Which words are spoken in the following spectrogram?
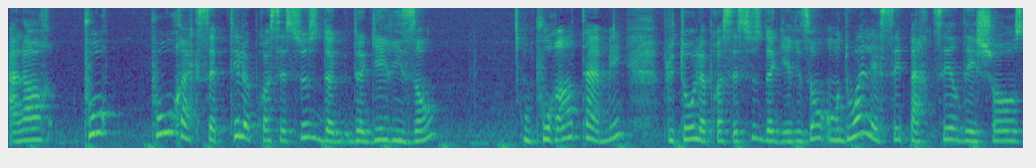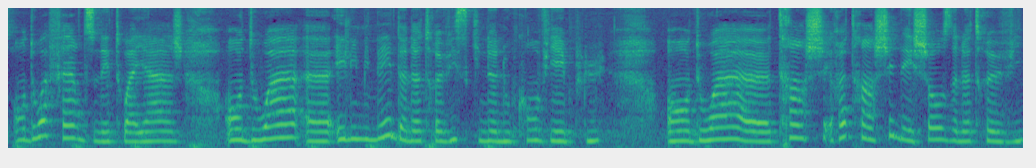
Alors, pour, accepter le processus de guérison, ou pour entamer plutôt le processus de guérison, on doit laisser partir des choses, on doit faire du nettoyage, on doit euh, éliminer de notre vie ce qui ne nous convient plus. On doit euh, trancher, retrancher des choses de notre vie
